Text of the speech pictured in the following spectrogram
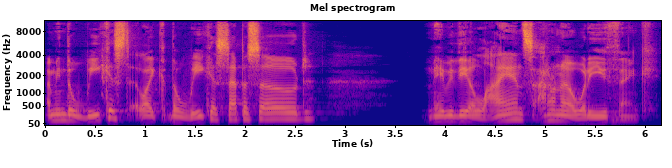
I mean the weakest like the weakest episode maybe the alliance I don't know what do you think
